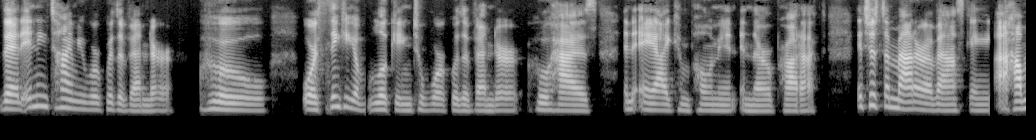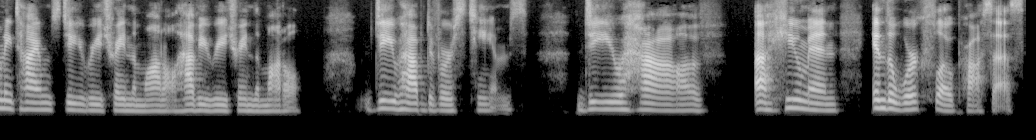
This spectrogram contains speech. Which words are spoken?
that anytime you work with a vendor who, or thinking of looking to work with a vendor who has an AI component in their product, it's just a matter of asking uh, how many times do you retrain the model? Have you retrained the model? Do you have diverse teams? Do you have a human in the workflow process?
